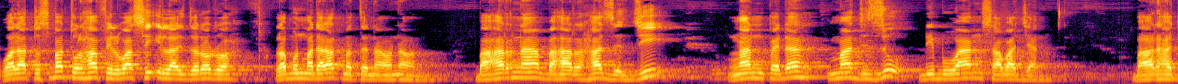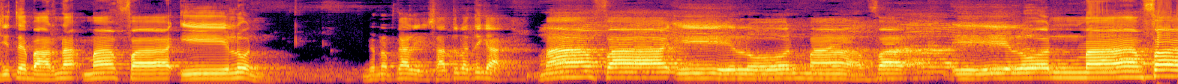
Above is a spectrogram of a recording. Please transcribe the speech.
Wala tusbatul hafil wasi illa darurah lamun madarat mata naon-naon. Baharna bahar haji ngan pedah majzu dibuang sawajan. Bahar haji teh baharna mafailun. Genap kali. Satu dua tiga. Mafailun mafailun mafailun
